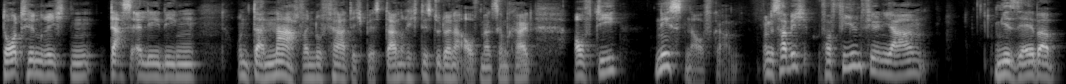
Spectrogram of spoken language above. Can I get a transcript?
dorthin richten, das erledigen und danach, wenn du fertig bist, dann richtest du deine Aufmerksamkeit auf die nächsten Aufgaben. Und das habe ich vor vielen, vielen Jahren mir selber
